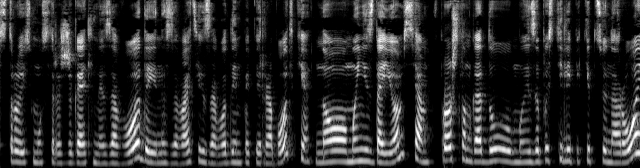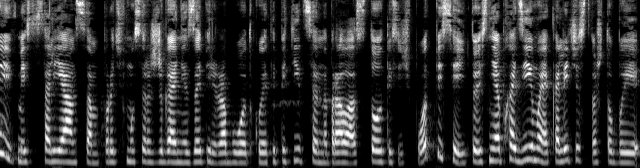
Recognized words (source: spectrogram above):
строить мусоросжигательные заводы и называть их заводами по переработке. Но мы не сдаемся. В прошлом году мы запустили петицию на РОИ вместе с Альянсом против мусоросжигания за переработку. Эта петиция набрала 100 тысяч подписей, то есть необходимое количество, чтобы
